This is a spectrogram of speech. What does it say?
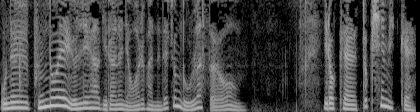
오늘 분노의 윤리학이라는 영화를 봤는데 좀 놀랐어요. 이렇게 뚝심 있게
